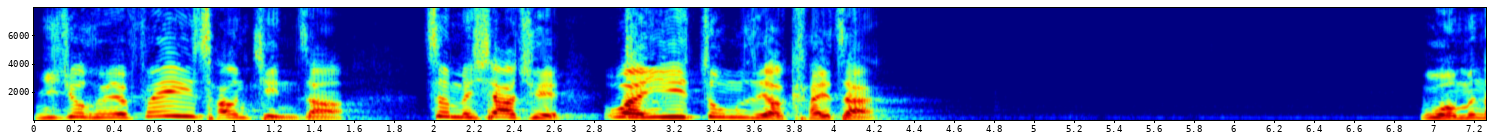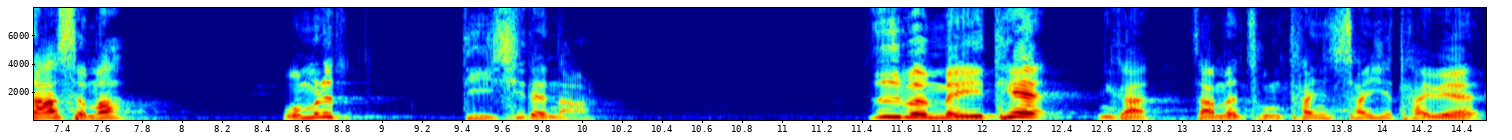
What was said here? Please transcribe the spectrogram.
你就会非常紧张。这么下去，万一中日要开战，我们拿什么？我们的底气在哪儿？日本每天，你看，咱们从滩山西太原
